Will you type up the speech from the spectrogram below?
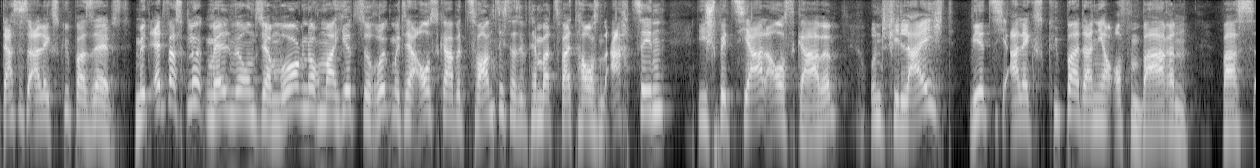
das ist Alex Küper selbst. Mit etwas Glück melden wir uns ja morgen nochmal hier zurück mit der Ausgabe 20. September 2018, die Spezialausgabe. Und vielleicht wird sich Alex Küper dann ja offenbaren, was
